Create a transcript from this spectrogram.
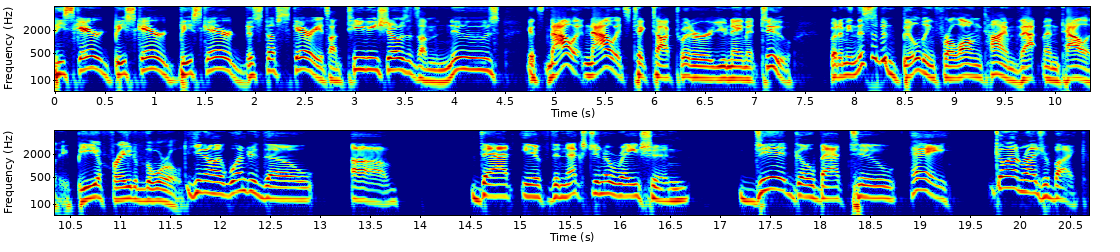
be scared, be scared, be scared. This stuff's scary. It's on TV shows, it's on the news. It's now now it's TikTok, Twitter, you name it too. But I mean, this has been building for a long time that mentality. Be afraid of the world. You know, I wonder though uh, that if the next generation did go back to, hey, go out and ride your bike.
